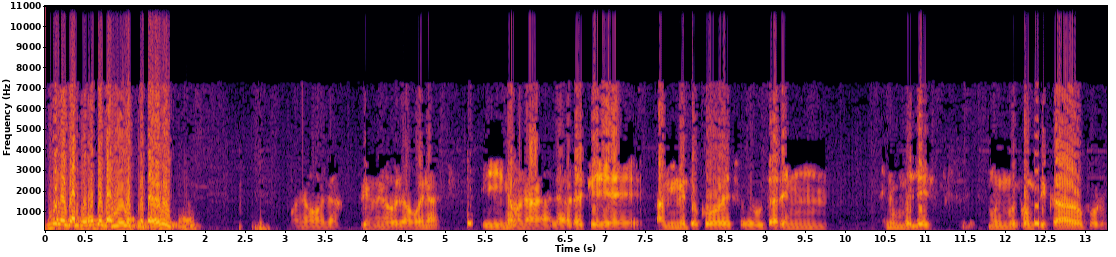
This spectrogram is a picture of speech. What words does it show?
y en el campeonato también es protagonista, ¿no? Bueno, hola, primero hola, buenas. Y no, nada, la verdad que a mí me tocó eso, debutar en un, en un Vélez muy, muy complicado por,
